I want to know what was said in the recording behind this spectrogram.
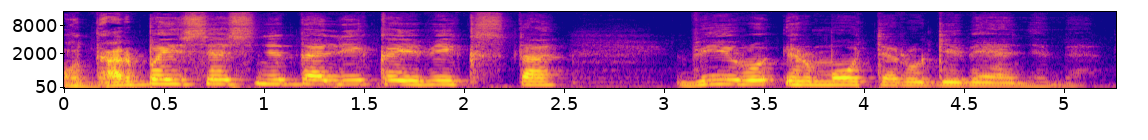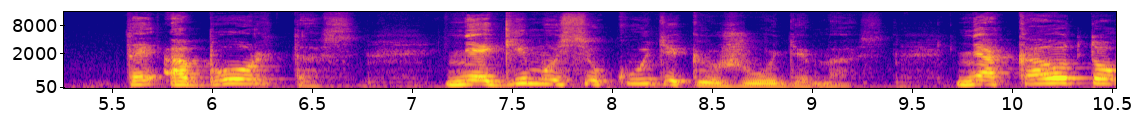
O dar baisesni dalykai vyksta vyrų ir moterų gyvenime. Tai abortas, negimusių kūdikių žudimas. Nekauto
